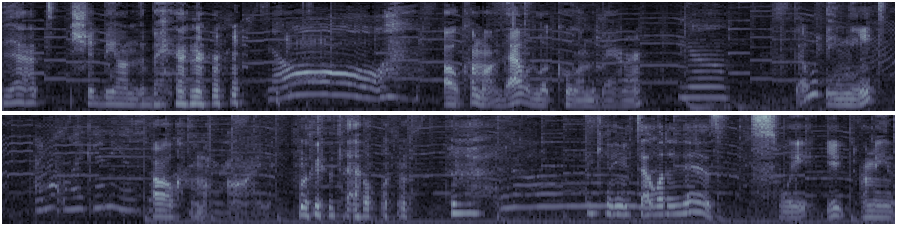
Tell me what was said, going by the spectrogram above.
That should be on the banner. No. oh, come on. That would look cool on the banner. No. That would be neat. I don't like any of them. Oh, come on. Look at that one. No. You can't even tell what it is. Sweet. You, I mean,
